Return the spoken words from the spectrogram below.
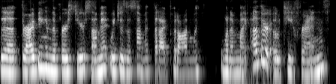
the Thriving in the First Year Summit, which is a summit that I put on with one of my other OT friends.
